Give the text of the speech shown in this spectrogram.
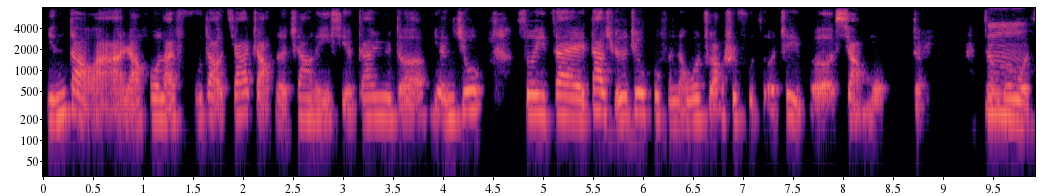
引导啊，然后来辅导家长的这样的一些干预的研究，所以在大学的这个部分呢，我主要是负责这个项目。整个我去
